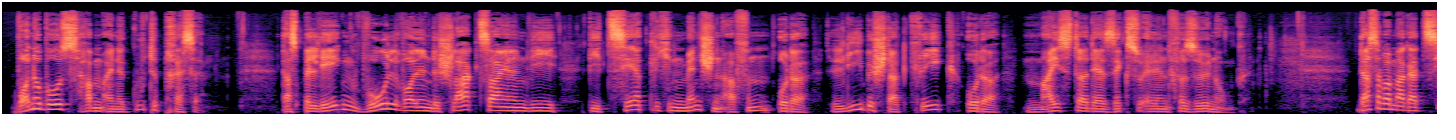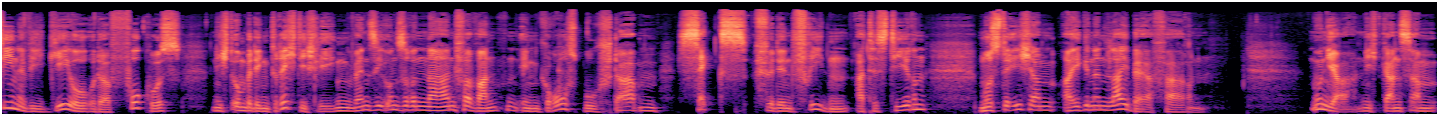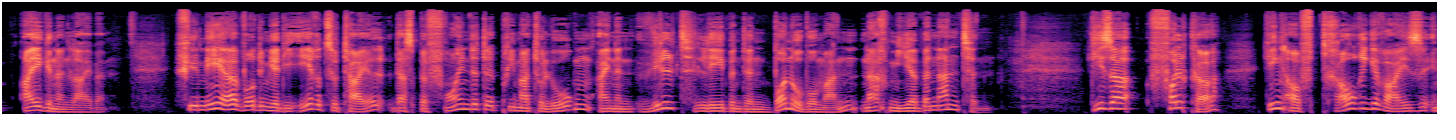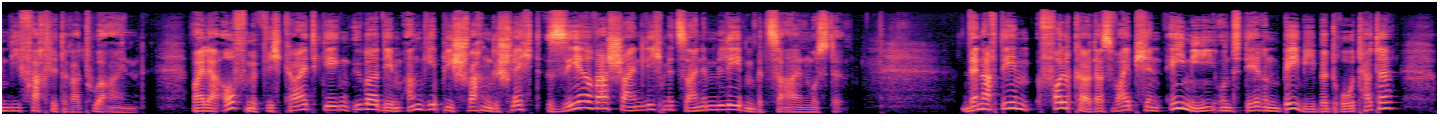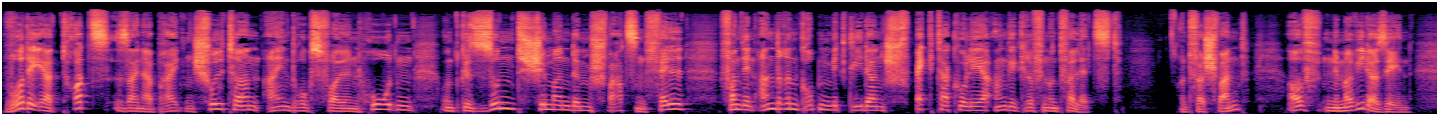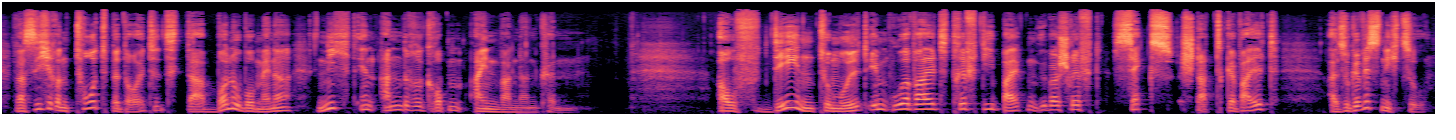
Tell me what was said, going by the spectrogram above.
Bonobos haben eine gute Presse. Das belegen wohlwollende Schlagzeilen wie die zärtlichen Menschenaffen oder Liebe statt Krieg oder Meister der sexuellen Versöhnung. Dass aber Magazine wie Geo oder Focus nicht unbedingt richtig liegen, wenn sie unseren nahen Verwandten in Großbuchstaben Sex für den Frieden attestieren, musste ich am eigenen Leibe erfahren. Nun ja, nicht ganz am eigenen Leibe. Vielmehr wurde mir die Ehre zuteil, dass befreundete Primatologen einen wild lebenden Bonobomann nach mir benannten. Dieser Volker ging auf traurige Weise in die Fachliteratur ein, weil er Aufmüpfigkeit gegenüber dem angeblich schwachen Geschlecht sehr wahrscheinlich mit seinem Leben bezahlen musste. Denn nachdem Volker das Weibchen Amy und deren Baby bedroht hatte, wurde er trotz seiner breiten Schultern, eindrucksvollen Hoden und gesund schimmerndem schwarzen Fell von den anderen Gruppenmitgliedern spektakulär angegriffen und verletzt und verschwand auf Nimmerwiedersehen, was sicheren Tod bedeutet, da Bonobo-Männer nicht in andere Gruppen einwandern können. Auf den Tumult im Urwald trifft die Balkenüberschrift Sex statt Gewalt also gewiss nicht zu.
